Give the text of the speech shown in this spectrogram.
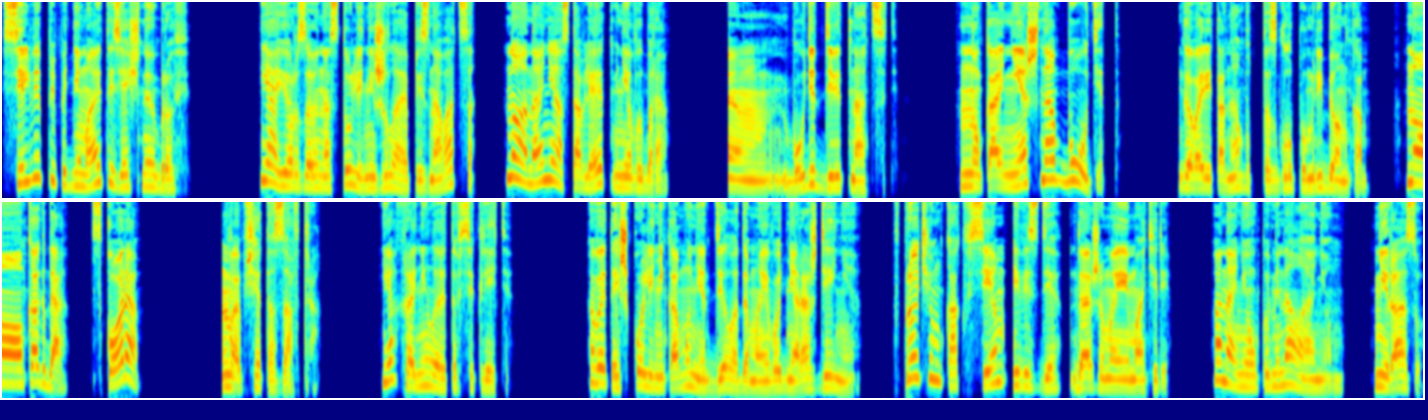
Сильви приподнимает изящную бровь. Я ёрзаю на стуле, не желая признаваться, но она не оставляет мне выбора. Эм, будет девятнадцать. «Ну, конечно, будет», — говорит она, будто с глупым ребенком. «Но когда? Скоро?» «Вообще-то завтра». Я хранила это в секрете. В этой школе никому нет дела до моего дня рождения. Впрочем, как всем и везде, даже моей матери. Она не упоминала о нем ни разу,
